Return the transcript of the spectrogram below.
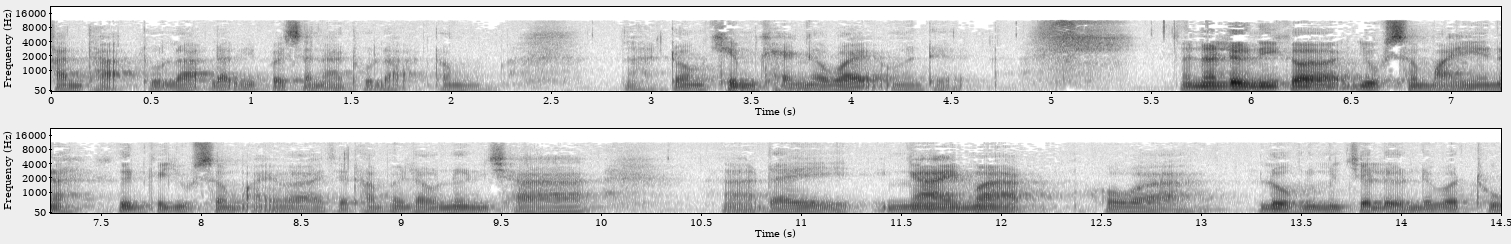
คันธทุระและวิปัสนาธุระต้องต้องเข้มแข็งเอาไว้เอาเถอะดังนั้นเรื่องนี้ก็ยุคสมัยนะขึ้นกับยุคสมัยว่าจะทำให้เราเนิ่นช้าได้ง่ายมาก เพราะว่าโลกนี้มันเจริญด้วยวัตถุ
